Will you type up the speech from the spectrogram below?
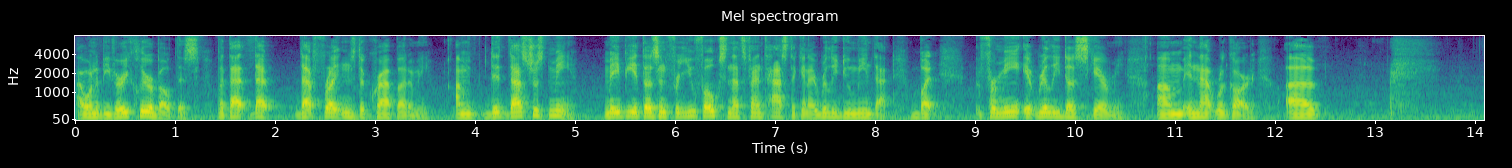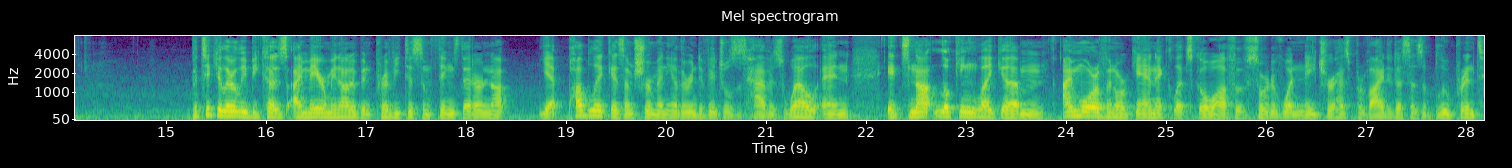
I want to be very clear about this, but that that that frightens the crap out of me. I'm that's just me. Maybe it doesn't for you folks, and that's fantastic, and I really do mean that. But for me, it really does scare me um, in that regard. Uh, particularly because I may or may not have been privy to some things that are not yet public, as I'm sure many other individuals have as well. And it's not looking like um, I'm more of an organic, let's go off of sort of what nature has provided us as a blueprint,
